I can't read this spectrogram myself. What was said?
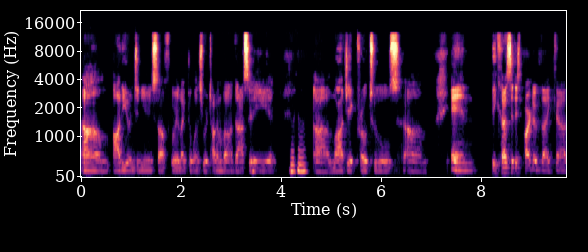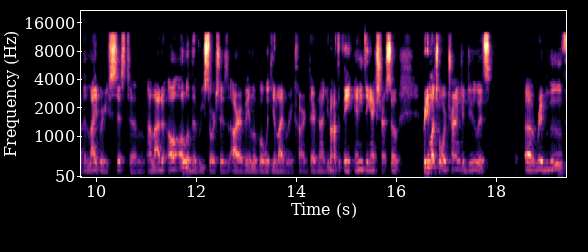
um, audio engineering software like the ones you were talking about, Audacity and Mhm. uh, Logic, Pro Tools, um, and because it is part of like uh, the library system, a lot of all, all of the resources are available with your library card. They're not you don't have to pay anything extra. So pretty much what we're trying to do is uh, remove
